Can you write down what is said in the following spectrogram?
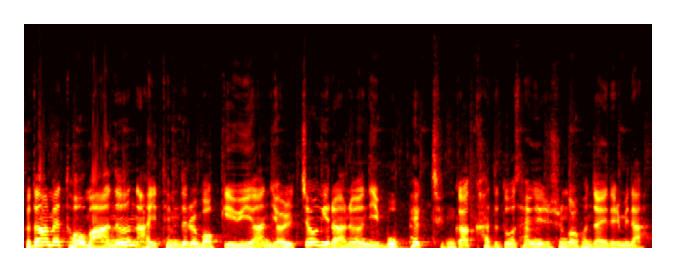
그 다음에 더 많은 아이템들을 먹기 위한 열정이라는 이 모팩 증가 카드도 사용해 주시는 걸 권장해 드립니다.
